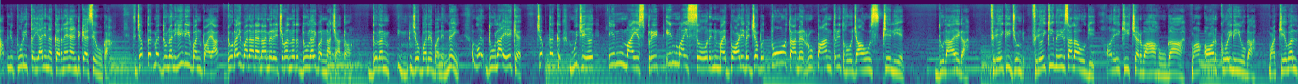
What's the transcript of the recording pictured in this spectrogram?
अपनी पूरी तैयारी न कर रहे हैं एंड कैसे होगा? तो जब तक मैं दुल्हन ही नहीं बन पाया, दूल्हा ही बना रहना मेरे इच्छा मैं तो दूल्हा ही बनना चाहता हूँ। दुल्हन जो बने बने। नहीं, वो दूल्हा एक है। जब तक मुझे in my spirit in my soul in my body में जब तोड़ता मैं रूपांतरित हो जाऊँ, उसके लिए दूल्हा आएगा। फिर एक ही झुंड, फिर एक ही भेड़शाला होगी और एक ही चरवाहा होगा। वहाँ और कोई नहीं होगा। वहाँ केवल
